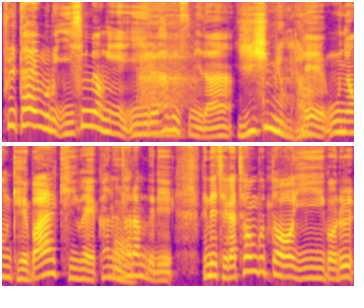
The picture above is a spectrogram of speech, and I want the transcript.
풀타임으로 20명이 일을 하고 있습니다. 20명이나? 네, 운영, 개발, 기획하는 어. 사람들이. 근데 제가 처음부터 이거를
